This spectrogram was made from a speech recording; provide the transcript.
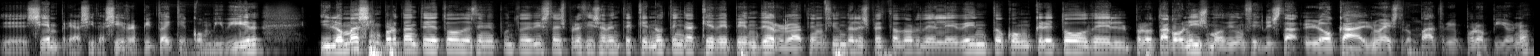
eh, siempre ha sido así, repito, hay que convivir y lo más importante de todo desde mi punto de vista es precisamente que no tenga que depender la atención del espectador del evento concreto o del protagonismo de un ciclista local, nuestro, patrio, propio, ¿no?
